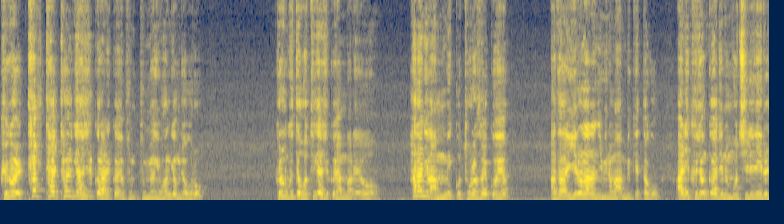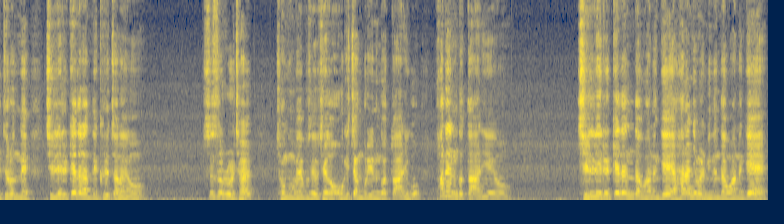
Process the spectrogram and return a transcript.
그걸 탈탈 털게 하실 거라니까요. 분- 분명히 환경적으로. 그럼 그때 어떻게 하실 거냔 말이에요. 하나님 안 믿고 돌아설 거예요? 아, 나 이런 하나님 이러면 안 믿겠다고? 아니, 그 전까지는 뭐 진리를 들었네, 진리를 깨달았네, 그랬잖아요. 스스로를 잘 점검해 보세요. 제가 어깃장 부리는 것도 아니고 화내는 것도 아니에요. 진리를 깨닫는다고 하는 게 하나님을 믿는다고 하는 게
